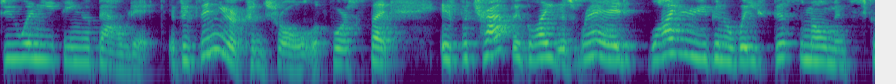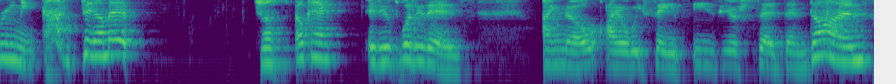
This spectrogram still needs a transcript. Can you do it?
do anything about it, if it's in your control, of course, but if a traffic light is red, why are you going to waste this moment screaming, God damn it? Just, okay, it is what it is. I know I always say it's easier said than done,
